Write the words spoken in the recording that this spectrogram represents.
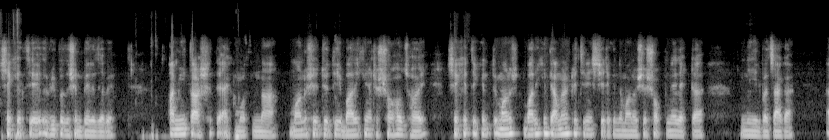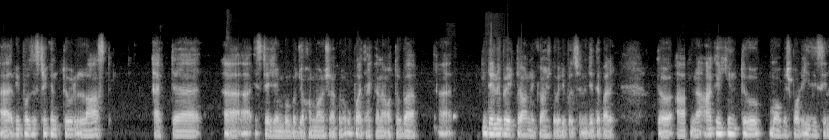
সেক্ষেত্রে রিপোজিশন বেড়ে যাবে। আমি তার সাথে একমত না। মানুষের যদি বাড়ি কেনাটা সহজ হয়, সেক্ষেত্রে কিন্তু মানুষ, বাড়ি কিন্তু এমন একটা জিনিস যেটা কিন্তু মানুষের স্বপ্নের একটা নীড় বা জায়গা। রিপোজিটটা কিন্তু লাস্ট একটা স্টেজ আমি বলব যখন মানুষের কোনো উপায় থাকে না অথবা ডেলিভারিটা অনেক হয়তো রিপোজিশনে যেতে পারে। তো আপনার আগে কিন্তু মগজ পাওয়াটা ইজি ছিল।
